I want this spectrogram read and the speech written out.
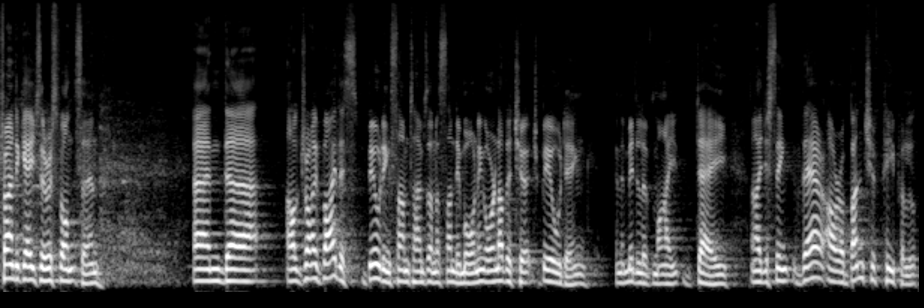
Trying to gauge the response then. And uh, I'll drive by this building sometimes on a Sunday morning or another church building in the middle of my day, and I just think there are a bunch of people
